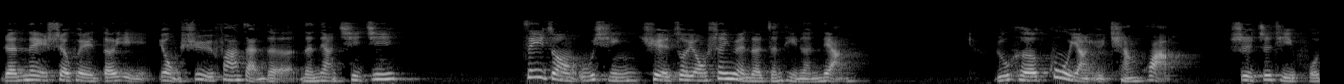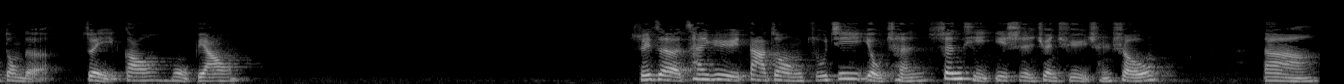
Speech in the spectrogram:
人类社会得以永续发展的能量契机。这一种无形却作用深远的整体能量，如何固养与强化，是肢体活动的最高目标。随着参与大众足迹有成，身体意识渐趋成熟，那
